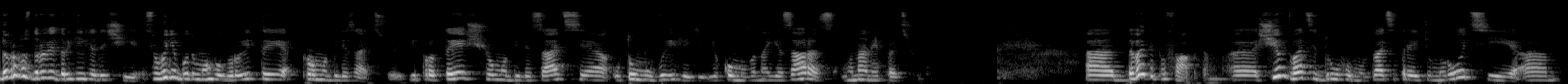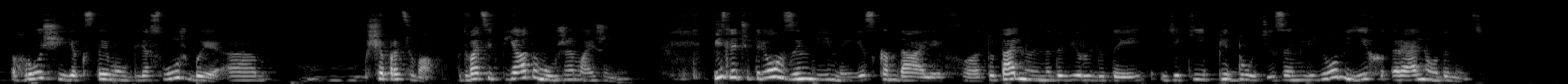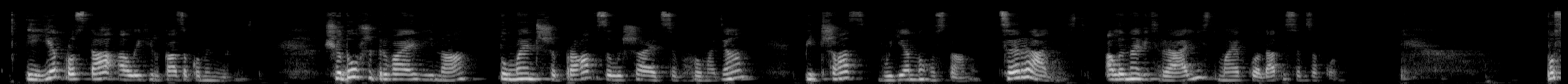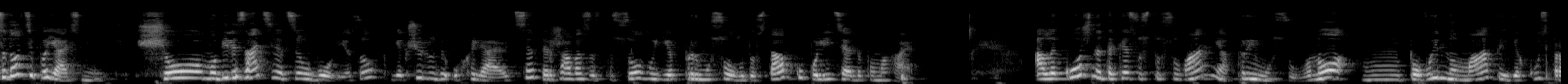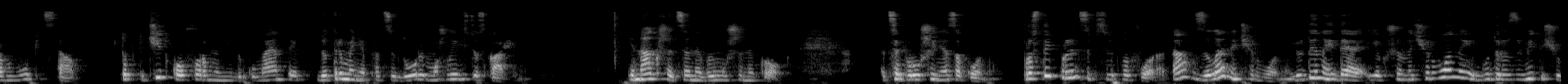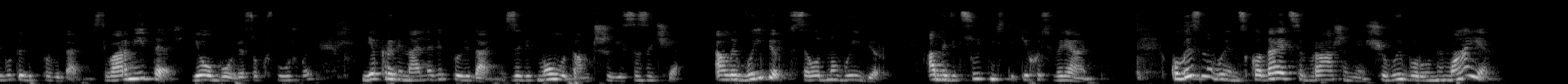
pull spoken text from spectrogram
Доброго здоров'я, дорогі глядачі! Сьогодні будемо говорити про мобілізацію і про те, що мобілізація у тому вигляді, в якому вона є зараз, вона не працює. Е, Давайте по фактам. Е, Ще в 22-му, в 23-му році е, гроші як стимул для служби ще працював. В 25-му вже майже ні. Після чотирьох зим війни, скандалів, е, тотальної недовіри людей, які підуть за мільйон, їх реально одиниці. І є проста, але гірка закономірність. Що довше триває війна, то менше прав залишається в громадян під час воєнного стану. Це реальність, але навіть реальність має вкладатися в закон. Посадовці пояснюють, що мобілізація це обов'язок. Якщо люди ухиляються, держава застосовує примусову доставку, поліція допомагає. Але кожне таке застосування примусу воно повинно мати якусь правову підставу, тобто чітко оформлені документи, дотримання процедури, можливість оскарження. Інакше це не вимушений крок, це порушення закону. Простий принцип світлофора, так? зелений, червоний. Людина йде, якщо на червоний, буде розуміти, що буде відповідальність. В армії теж є обов'язок служби, є кримінальна відповідальність за відмову там чи СЗЧ. Але вибір все одно вибір, а не відсутність якихось варіантів. Коли з новин складається враження, що вибору немає,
